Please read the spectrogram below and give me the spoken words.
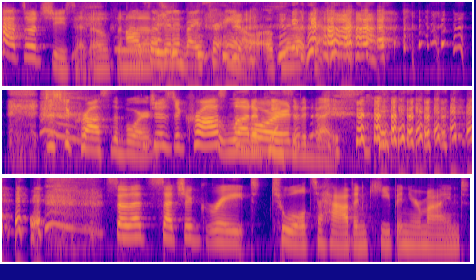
that's what she said. Open it Also, up. good advice for anal. Open it up. Just across the board. Just across the what board. a piece of advice. So that's such a great tool to have and keep in your mind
